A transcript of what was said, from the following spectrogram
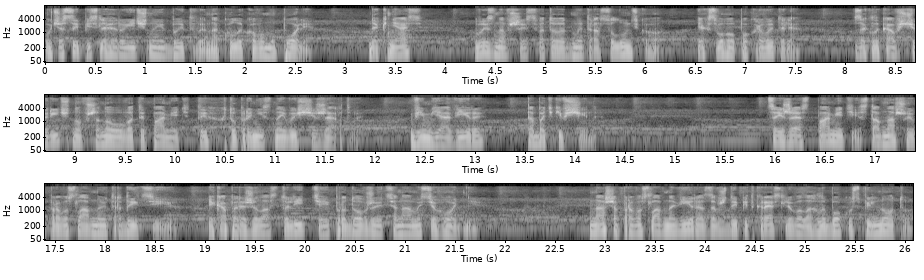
у часи після героїчної битви на Куликовому полі, де князь, визнавши святого Дмитра Солунського як свого покровителя, закликав щорічно вшановувати пам'ять тих, хто приніс найвищі жертви в ім'я віри та батьківщини. Цей жест пам'яті став нашою православною традицією, яка пережила століття і продовжується нами сьогодні. Наша православна віра завжди підкреслювала глибоку спільноту,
